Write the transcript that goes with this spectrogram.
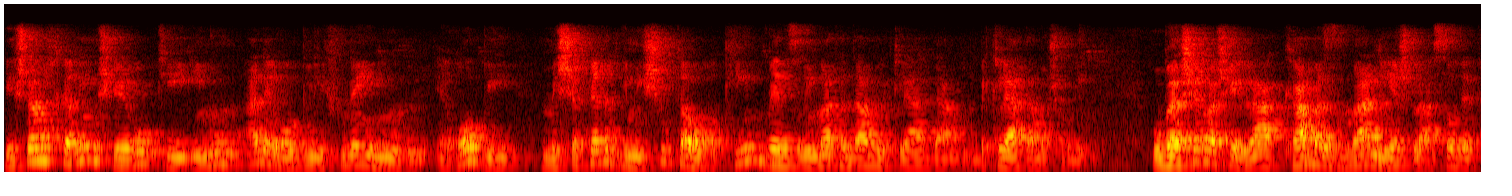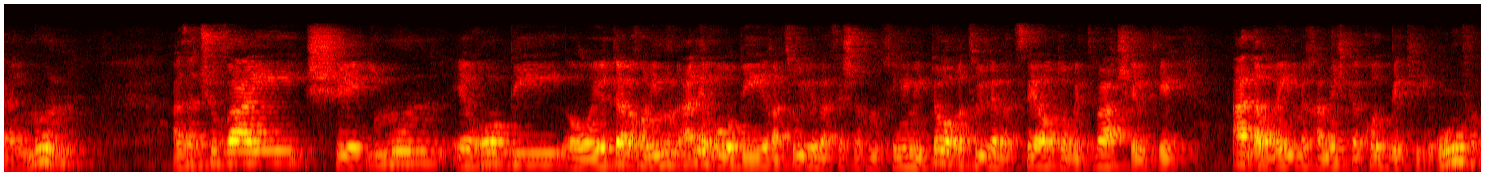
ישנם מחקרים שהראו כי אימון אנאירובי לפני אימון אירובי משפר את גמישות העורקים ואת זרימת הדם לכלי הדם, בכלי הדם השונים. ובאשר לשאלה כמה זמן יש לעשות את האימון, אז התשובה היא שאימון אירובי, או יותר נכון אימון אנאירובי, רצוי לבצע, שאנחנו מתחילים איתו, רצוי לבצע אותו בטווח של כעד 45 דקות בקירוב,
